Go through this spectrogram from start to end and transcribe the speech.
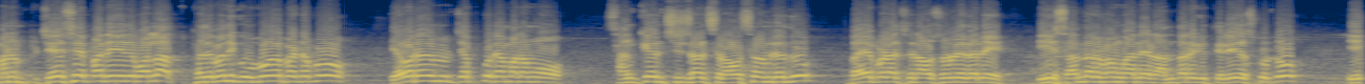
మనం చేసే పని వల్ల పది మందికి ఉపయోగపడ్డప్పుడు ఎవరేమి చెప్పుకునే మనము సంకేతించాల్సిన అవసరం లేదు భయపడాల్సిన అవసరం లేదని ఈ సందర్భంగా నేను అందరికీ తెలియజేసుకుంటూ ఈ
